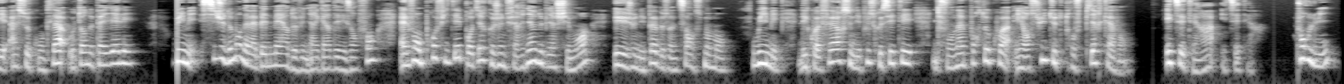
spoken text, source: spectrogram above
et à ce compte-là, autant ne pas y aller. Oui, mais si je demande à ma belle-mère de venir garder les enfants, elle va en profiter pour dire que je ne fais rien de bien chez moi et je n'ai pas besoin de ça en ce moment. Oui, mais les coiffeurs, ce n'est plus ce que c'était. Ils font n'importe quoi et ensuite tu te trouves pire qu'avant. Etc., etc. Pour lui,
